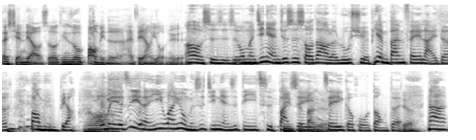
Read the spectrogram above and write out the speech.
在闲聊的时候，听说报名的人还非常踊跃。哦，是是嗯。是，我们今年就是收到了如雪片般飞来的 报名表，我们也自己很意外，因为我们是今年是第一次办这这一个活动，对。那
